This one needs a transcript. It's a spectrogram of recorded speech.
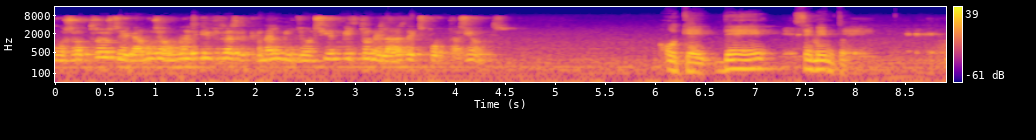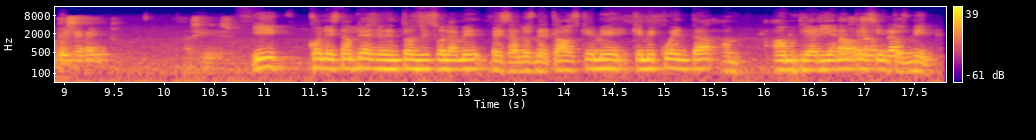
nosotros llegamos a una cifra cercana al millón cien mil toneladas de exportaciones. Ok, de cemento. De cemento, así es. Y con esta ampliación entonces solamente, pues a los mercados que me, que me cuenta, ampliarían en 300 mil.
